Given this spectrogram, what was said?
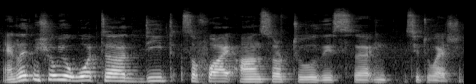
And let me show you what uh, did SoFi answer to this uh, situation.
